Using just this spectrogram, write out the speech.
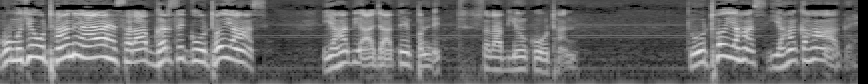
वो मुझे उठाने आया है, शराब घर से को उठो यहाँ से। यहाँ भी आ जाते हैं पंडित शराबियों को उठाने। कि उठो यहाँ से, यहाँ कहाँ आ गए?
